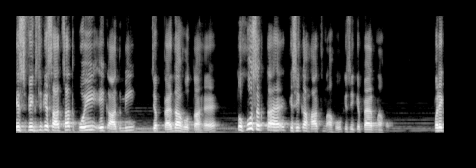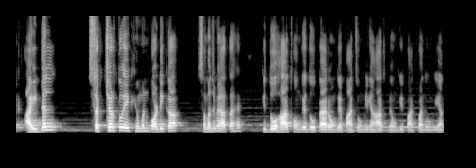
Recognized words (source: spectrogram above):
इस फिक्स के साथ साथ कोई एक आदमी जब पैदा होता है तो हो सकता है किसी का हाथ ना हो, किसी के पैर ना हो। पर एक आइडल स्ट्रक्चर तो एक ह्यूमन बॉडी का समझ में आता है कि दो हाथ होंगे, दो पैर होंगे, पाँच उंगलियाँ हाथ में होंगी पाँच पाँच उंगलियाँ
